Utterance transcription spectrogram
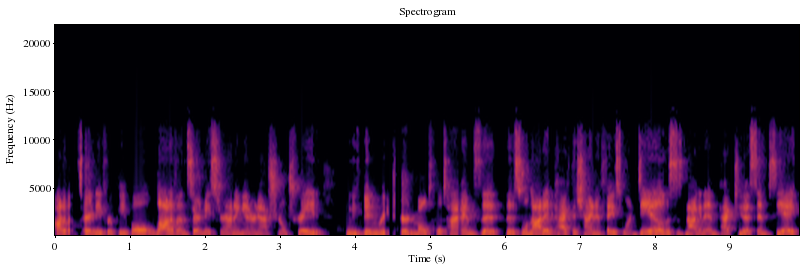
a lot of uncertainty for people, a lot of uncertainty surrounding international trade. We've been reassured multiple times that this will not impact the China phase one deal. This is not going to impact USMCA.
